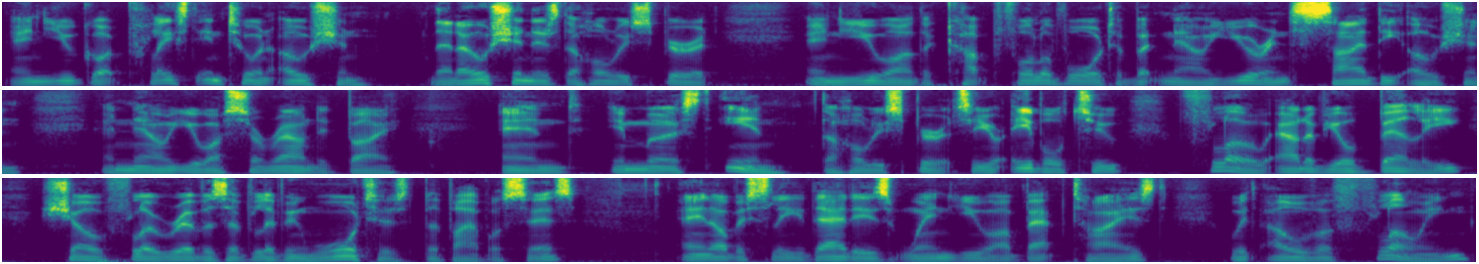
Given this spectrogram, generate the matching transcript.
and you got placed into an ocean. That ocean is the Holy Spirit, and you are the cup full of water, but now you're inside the ocean, and now you are surrounded by and immersed in the Holy Spirit. So you're able to flow out of your belly, shall flow rivers of living waters, the Bible says. And obviously, that is when you are baptized with overflowing,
